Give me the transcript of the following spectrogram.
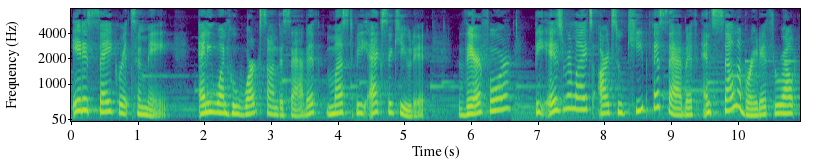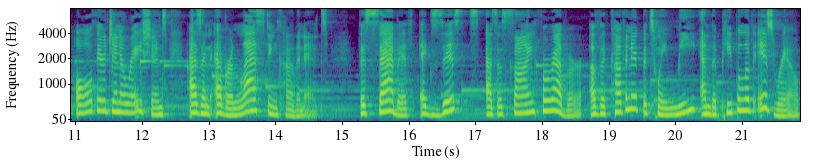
It is sacred to me. Anyone who works on the Sabbath must be executed. Therefore, the Israelites are to keep the Sabbath and celebrate it throughout all their generations as an everlasting covenant. The Sabbath exists as a sign forever of the covenant between me and the people of Israel.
